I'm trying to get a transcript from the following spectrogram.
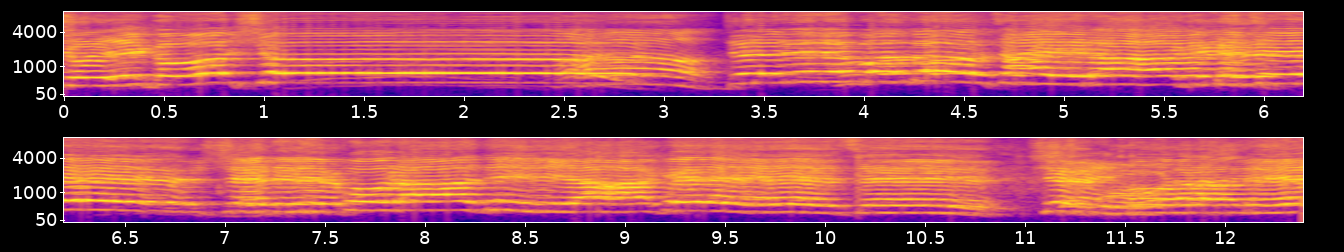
শরীর ঘোষ যেদিন বন্ধ চাইরা গেছে সেদিন পোড়া দিয়া গেছে। সে পোড়া হয়েছিলাম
